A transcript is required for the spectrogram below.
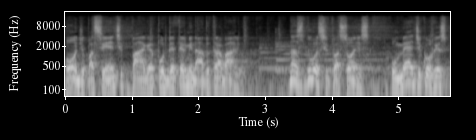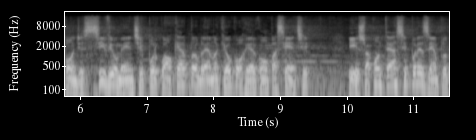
onde o paciente paga por determinado trabalho. Nas duas situações, o médico responde civilmente por qualquer problema que ocorrer com o paciente. Isso acontece, por exemplo,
